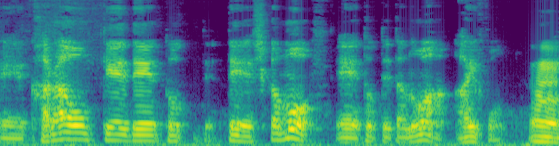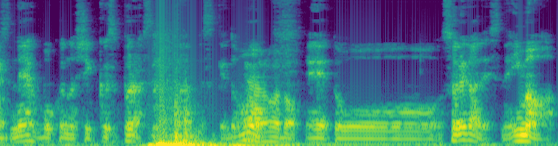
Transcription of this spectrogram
えーカラオケで撮ってて、しかも、えー撮ってたのは iPhone うん。ですね。僕の6プラスだったんですけども、なるほど。えっ、と、それがですね、今は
